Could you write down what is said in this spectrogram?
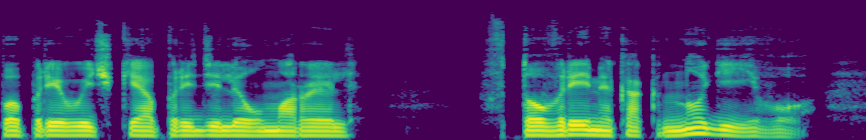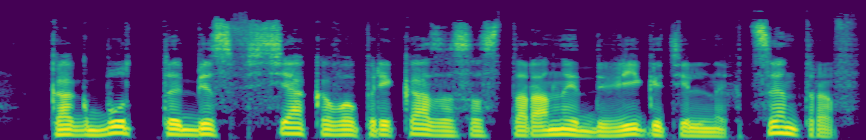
по привычке определил Морель, в то время как ноги его, как будто без всякого приказа со стороны двигательных центров,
